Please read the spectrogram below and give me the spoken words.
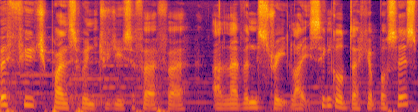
with future plans to introduce a further 11 StreetLite single decker buses.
